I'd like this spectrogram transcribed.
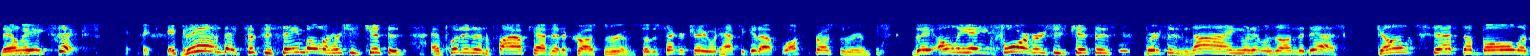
They only ate six. Then they took the same bowl of Hershey's Kisses and put it in a file cabinet across the room. So the secretary would have to get up, walk across the room. They only ate four Hershey's Kisses versus nine when it was on the desk. Don't set the bowl of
